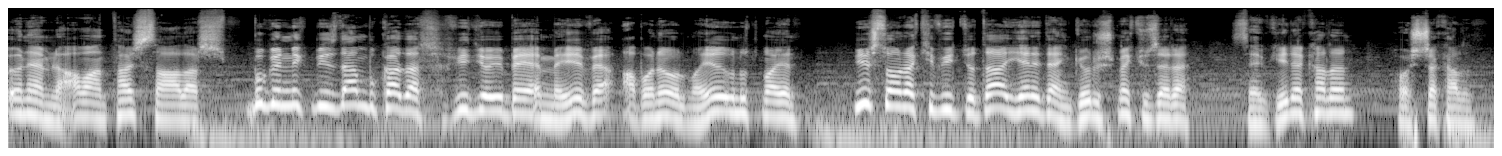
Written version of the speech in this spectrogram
önemli avantaj sağlar. Bugünlük bizden bu kadar. Videoyu beğenmeyi ve abone olmayı unutmayın. Bir sonraki videoda yeniden görüşmek üzere. Sevgiyle kalın, hoşça kalın.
